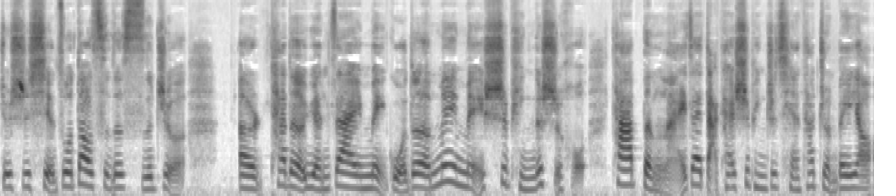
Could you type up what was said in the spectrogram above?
就是写作悼词的死者。呃，他的远在美国的妹妹视频的时候，他本来在打开视频之前，他准备要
